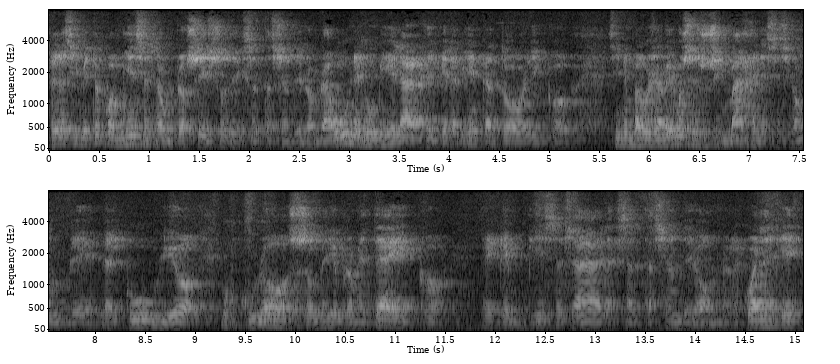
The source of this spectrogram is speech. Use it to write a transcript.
renacimiento comienza ya un proceso de exaltación del hombre, aún en un Miguel Ángel que era bien católico. Sin embargo, ya vemos en sus imágenes ese hombre hercúleo, musculoso, medio prometeico, eh, que empieza ya la exaltación del hombre. Recuerden que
